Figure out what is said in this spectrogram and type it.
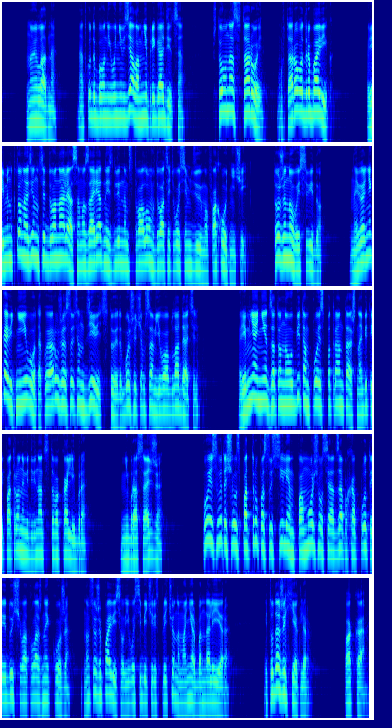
Ну и ладно. Откуда бы он его не взял, а мне пригодится. Что у нас второй? У второго дробовик. Ремингтон 11.2.0, самозарядный с длинным стволом в 28 дюймов, охотничий. Тоже новый с виду. Наверняка ведь не его, такое оружие сотен 9 стоит, больше, чем сам его обладатель. Ремня нет, зато на убитом пояс-патронтаж, набитый патронами 12-го калибра. Не бросать же. Пояс вытащил из-под трупа с усилием, поморщился от запаха пота, идущего от влажной кожи, но все же повесил его себе через плечо на манер бандольера. И туда же Хеклер. Пока.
